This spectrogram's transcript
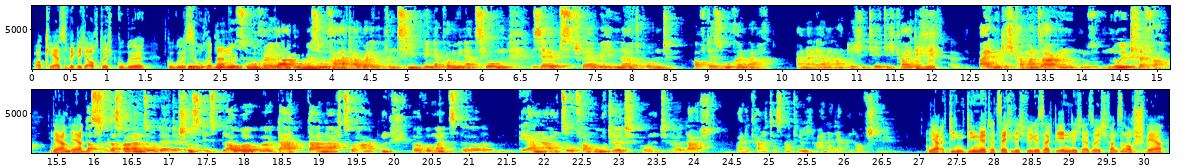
Okay, also wirklich auch durch Google Google-Suche dann. Google-Suche, ja, Google-Suche hat aber im Prinzip in der Kombination selbst schwerbehindert und auf der Suche nach einer ehrenamtlichen Tätigkeit. Mhm. Eigentlich kann man sagen, null Treffer. Ja, ja. Das, das war dann so der, der Schuss ins Blaue, äh, da, danach zu haken, äh, wo man äh, Ehrenamt so vermutet. Und äh, da war die Caritas natürlich einer der Anlaufstellen. Ja, ging, ging mir tatsächlich, wie gesagt, ähnlich. Also ich fand es mhm. auch schwer,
